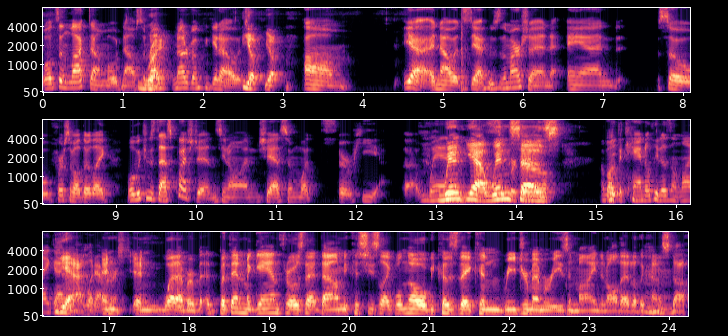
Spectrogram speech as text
Well, it's in lockdown mode now, so Right. none, none of them can get out. Yep. Yep. Um, yeah, and now it's yeah, who's the Martian? And so first of all, they're like, well, we can just ask questions, you know. And she asks him what's or he uh, when Winn. Yeah. Supergirl says. about the candle he doesn't like. I yeah, know, whatever. and and whatever. But, but then M'gann throws that down because she's like, well, no, because they can read your memories and mind and all that other kind of Mhm. stuff.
